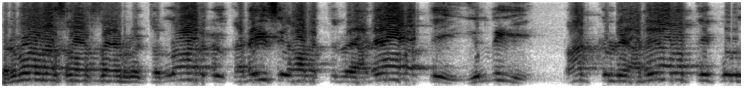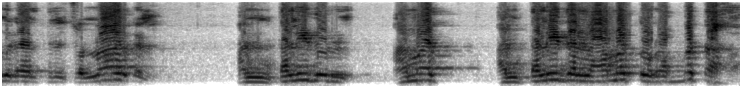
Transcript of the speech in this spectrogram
பெருமானாசாஸ் அவர்கள் சொன்னார்கள் கடைசி காலத்தினுடைய அடையாளத்தை இறுதி நாட்களுடைய அடையாளத்தை கூறுகிற நேரத்தில் சொன்னார்கள் அன் தலிதுல் அமத் அன் தலிதல் அமத்து ரப்பத்தகா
